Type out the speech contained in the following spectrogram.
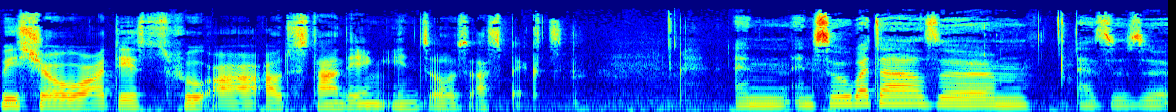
We show artists who are outstanding in those aspects. And and so, what are the um, as the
